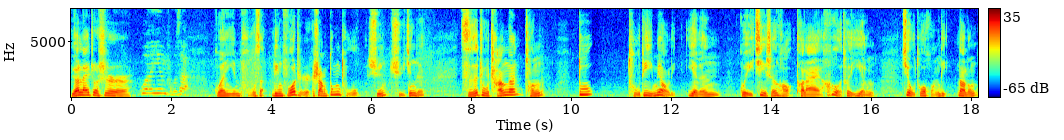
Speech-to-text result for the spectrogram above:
原来这是。观音菩萨观音菩萨领佛旨上东土寻取经人，此住长安城都土地庙里，夜闻鬼气神嚎，特来喝退夜龙，救托皇帝。那龙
